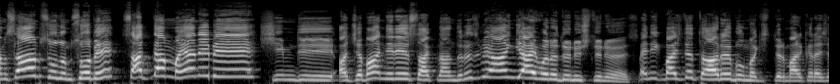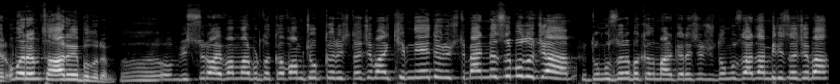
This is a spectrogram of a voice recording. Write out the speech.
arkam sağım solum sobe saklanmayan ebe. Şimdi acaba nereye saklandınız ve hangi hayvana dönüştünüz? Ben ilk başta Tarık'ı bulmak istiyorum arkadaşlar. Umarım Tarık'ı bulurum. Aa, bir sürü hayvan var burada kafam çok karıştı. Acaba kim neye dönüştü ben nasıl bulacağım? Şu domuzlara bakalım arkadaşlar. Şu domuzlardan birisi acaba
